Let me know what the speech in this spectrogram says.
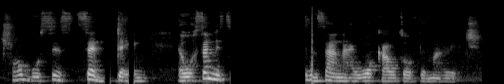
trouble since said then. It was some and I walk out of the marriage.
